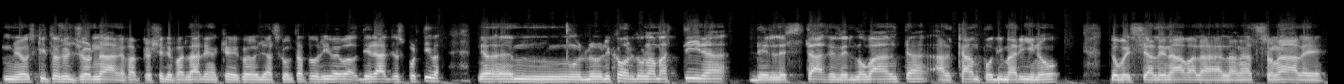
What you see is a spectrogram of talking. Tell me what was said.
mi ho scritto sul giornale, fa piacere parlare anche con gli ascoltatori di Radio Sportiva, ehm, lo ricordo una mattina dell'estate del 90 al campo di Marino dove si allenava la, la nazionale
